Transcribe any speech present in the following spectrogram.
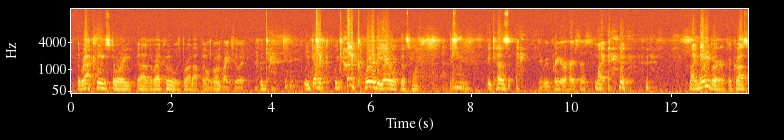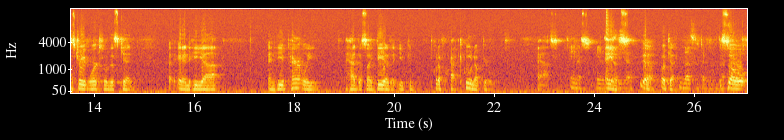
the raccoon story, uh, the raccoon was brought up. And going we- right to it. We, we gotta, we gotta clear the air with this one. Because Did we pre-rehearse this? my, my neighbor across the street works with this kid. And he, uh, and he apparently had this idea that you could put a raccoon up your ass. Anus. Anus. Anus, Yeah. Uh, yeah, okay. That's the technical term. So,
